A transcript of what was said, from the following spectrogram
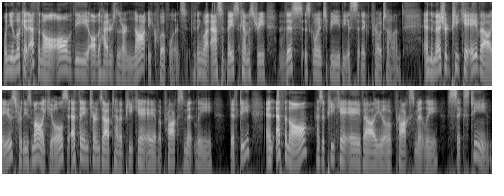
When you look at ethanol, all of the all of the hydrogens are not equivalent. If you think about acid-base chemistry, this is going to be the acidic proton. And the measured pKa values for these molecules, ethane turns out to have a pKa of approximately 50, and ethanol has a pKa value of approximately 16.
